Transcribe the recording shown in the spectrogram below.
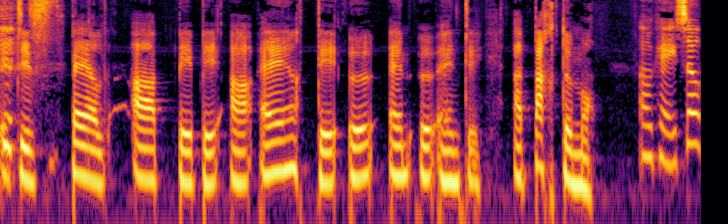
it is spelled A P P A R T E M E N T. Appartement. Okay, so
